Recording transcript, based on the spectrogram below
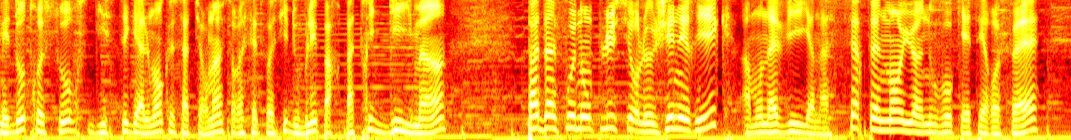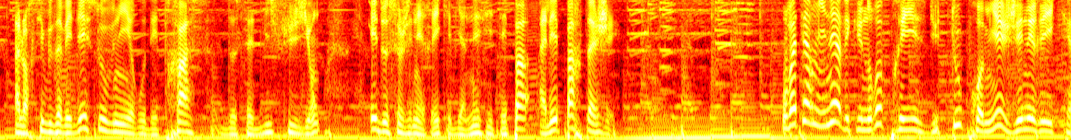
mais d'autres sources disent également que Saturnin serait cette fois-ci doublé par Patrick Guillemin. Pas d'infos non plus sur le générique, à mon avis il y en a certainement eu un nouveau qui a été refait. Alors si vous avez des souvenirs ou des traces de cette diffusion et de ce générique, eh n'hésitez pas à les partager. On va terminer avec une reprise du tout premier générique.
